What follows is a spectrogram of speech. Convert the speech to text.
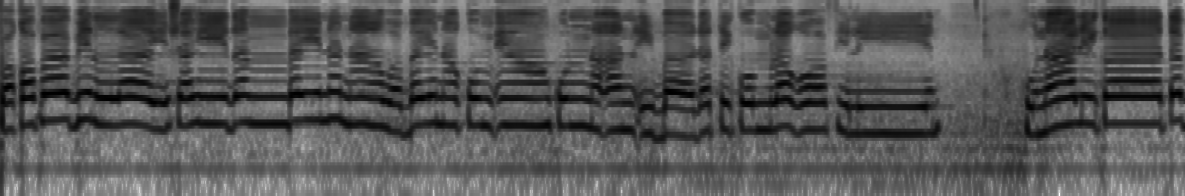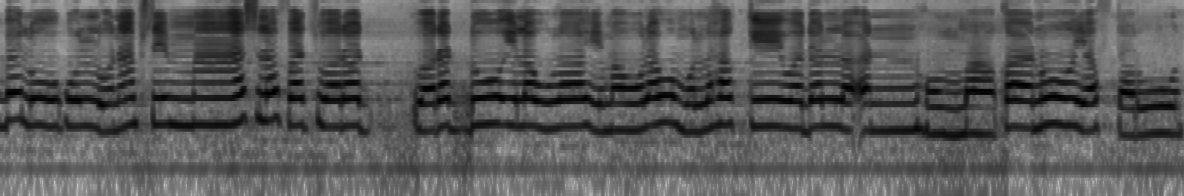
فكفى بالله شهيدا بيننا وبينكم إن كنا عن عبادتكم لغافلين hunalika tablu kullu nafsin ma aslafat warad waraddu ila Allahi maulahumul haqqi wa anhum ma kanu yaftarun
